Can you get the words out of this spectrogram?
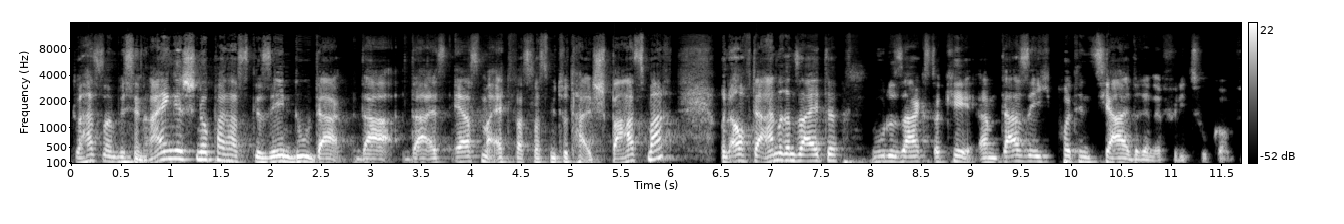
du hast so ein bisschen reingeschnuppert, hast gesehen, du, da, da, da ist erstmal etwas, was mir total Spaß macht. Und auf der anderen Seite, wo du sagst, okay, ähm, da sehe ich Potenzial drinne für die Zukunft.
